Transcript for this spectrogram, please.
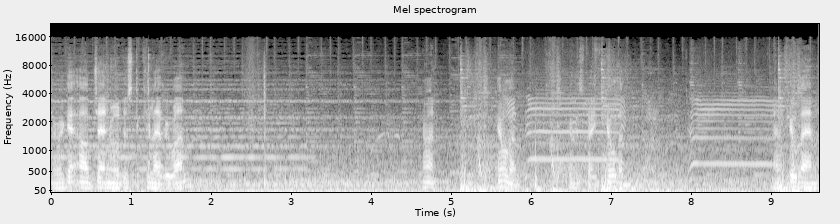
so we get our general just to kill everyone. Come on, kill them. Go this way, kill them. Now kill them.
